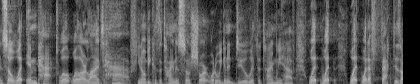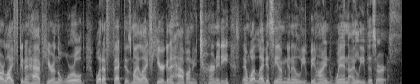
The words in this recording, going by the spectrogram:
And so, what impact will, will our lives have? You know, because the time is so short. What are we going to do with the time we have? What, what, what, what effect is our life going to have here in the world? What effect is my life here going to have on eternity? And what legacy I'm going to leave behind when I leave this earth?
